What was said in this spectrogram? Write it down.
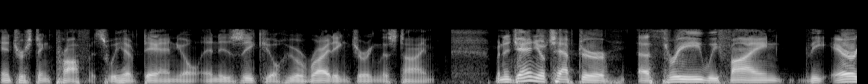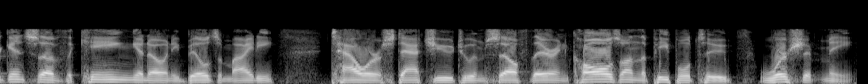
interesting prophets. We have Daniel and Ezekiel who are writing during this time. But in Daniel chapter uh, 3, we find the arrogance of the king, you know, and he builds a mighty tower statue to himself there and calls on the people to worship me.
